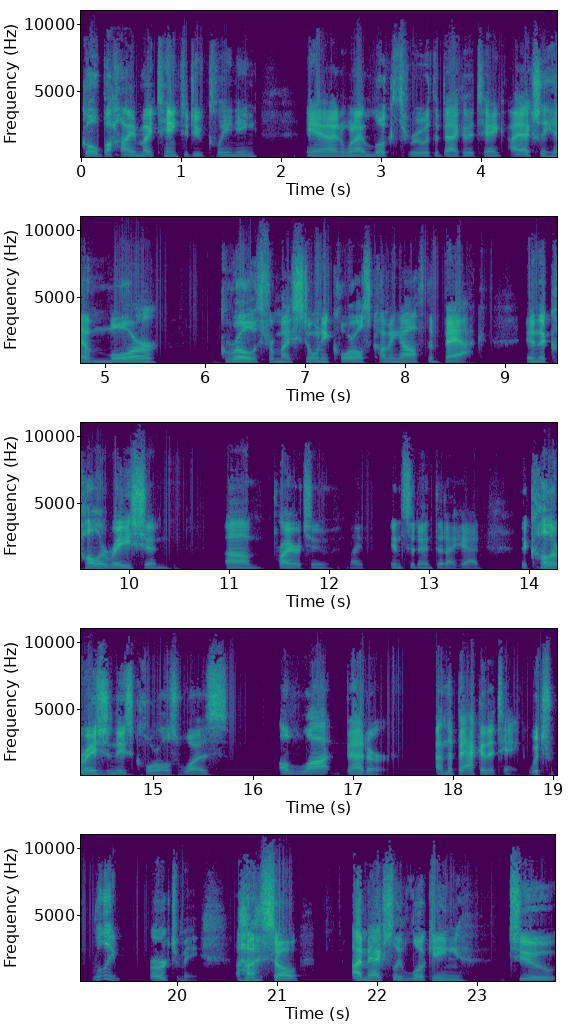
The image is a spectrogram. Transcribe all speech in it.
go behind my tank to do cleaning and when I look through at the back of the tank, I actually have more growth from my stony corals coming off the back. And the coloration um, prior to my incident that I had, the coloration Mhm. of these corals was a lot better on the back of the tank, which really irked me. Uh, so I'm actually looking to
